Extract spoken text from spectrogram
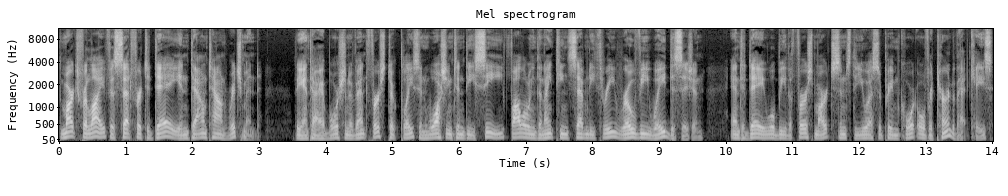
The March for Life is set for today in downtown Richmond. The anti abortion event first took place in Washington, D.C., following the 1973 Roe v. Wade decision, and today will be the first march since the U.S. Supreme Court overturned that case,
